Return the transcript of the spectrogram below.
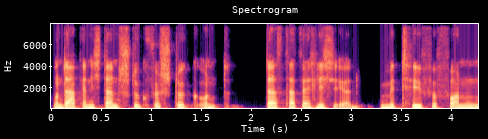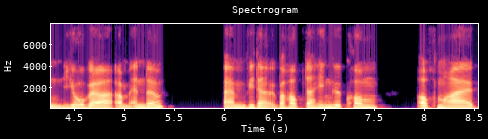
Und da bin ich dann Stück für Stück und das tatsächlich äh, mit Hilfe von Yoga am Ende ähm, wieder überhaupt dahin gekommen, auch mal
